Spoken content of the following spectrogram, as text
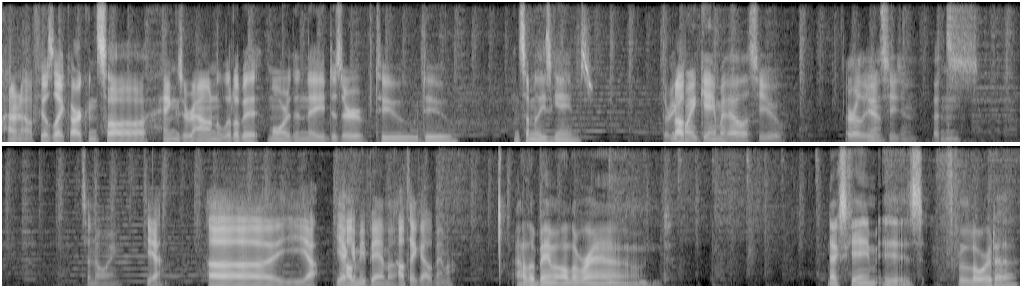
I don't know. It feels like Arkansas hangs around a little bit more than they deserve to do in some of these games. Three I'll- point game with LSU early Yeah. in the season. That's it's annoying. Yeah. Uh, yeah. Yeah, I'll, give me Bama. I'll take Alabama. Alabama all around. Next game is Florida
